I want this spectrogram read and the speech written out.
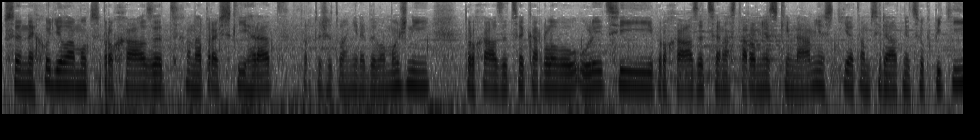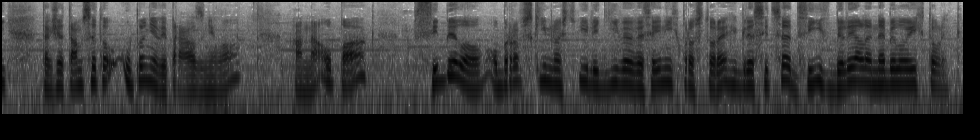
se nechodila moc procházet na Pražský hrad, protože to ani nebylo možné, procházet se Karlovou ulicí, procházet se na staroměstském náměstí a tam si dát něco k pití, takže tam se to úplně vyprázdnilo a naopak přibylo obrovské množství lidí ve veřejných prostorech, kde sice dřív byli, ale nebylo jich tolik.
